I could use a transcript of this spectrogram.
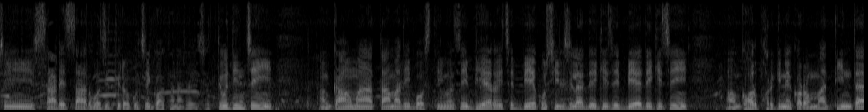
चाहिँ साढे चार बजीतिरको चाहिँ घटना रहेछ। त्यो दिन चाहिँ गाउँमा तामारी बस्तीमा चाहिँ बिहा रहेछ। बिहेको सिलसिलादेखि चाहिँ बिहादेखि चाहिँ घर फर्किने क्रममा तिनवटा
